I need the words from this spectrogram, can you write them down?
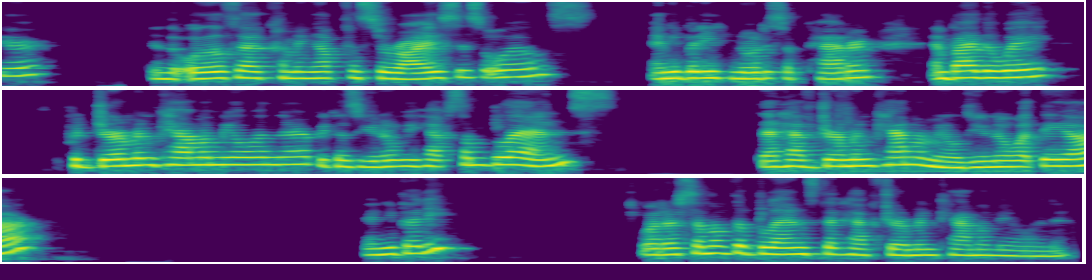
here in the oils that are coming up for psoriasis oils? Anybody notice a pattern? And by the way, put German chamomile in there because you know we have some blends that have German chamomile. Do you know what they are? Anybody? What are some of the blends that have German chamomile in it?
